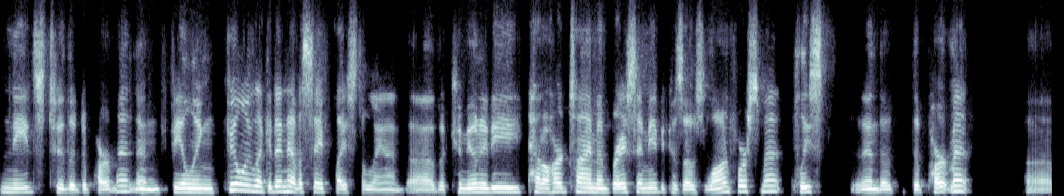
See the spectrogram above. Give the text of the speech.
needs to the department and feeling feeling like I didn't have a safe place to land. Uh, the community had a hard time embracing me because I was law enforcement, police, and the department uh,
